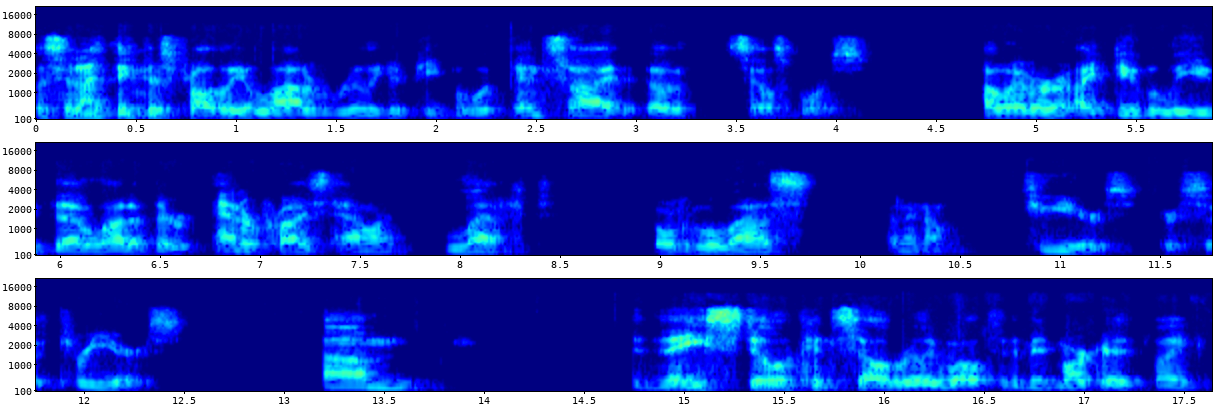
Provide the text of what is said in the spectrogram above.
Listen, I think there's probably a lot of really good people inside of Salesforce. However, I do believe that a lot of their enterprise talent left over the last, I don't know, two years or so, three years. Um, they still can sell really well to the mid market. Like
